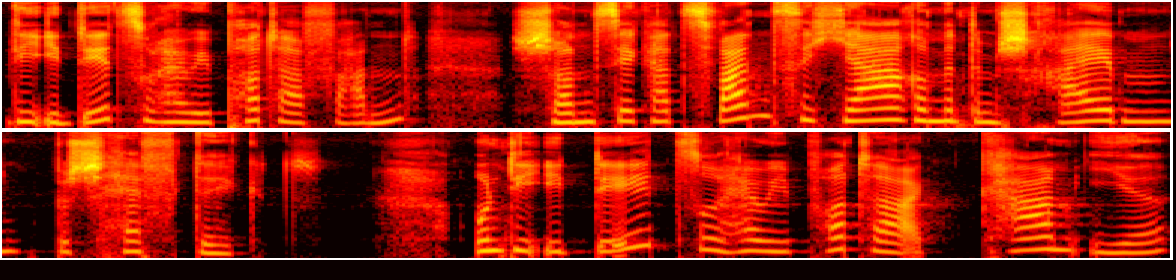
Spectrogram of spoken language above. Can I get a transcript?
die Idee zu Harry Potter fand, schon circa 20 Jahre mit dem Schreiben beschäftigt. Und die Idee zu Harry Potter kam ihr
